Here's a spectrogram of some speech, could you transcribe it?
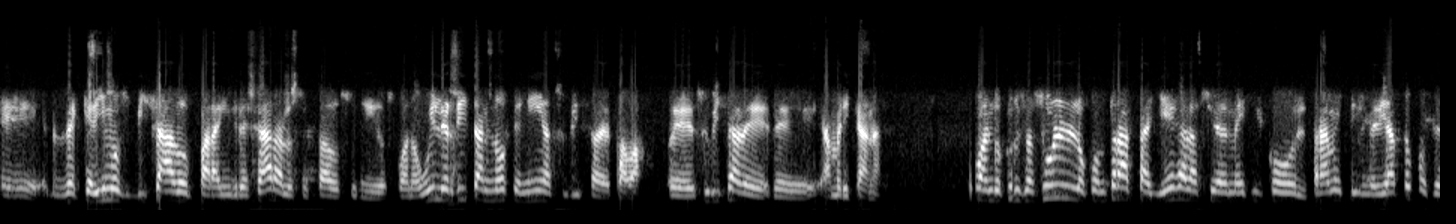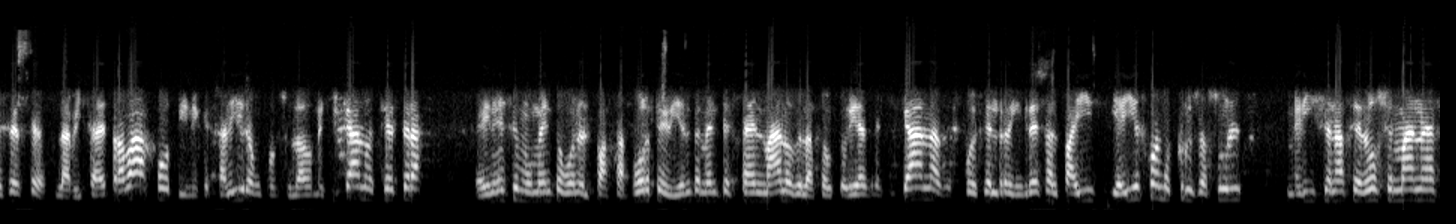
eh, requerimos visado para ingresar a los Estados Unidos. Bueno, Willer Dita no tenía su visa de trabajo, eh, su visa de, de americana. Cuando Cruz Azul lo contrata, llega a la Ciudad de México, el trámite inmediato pues es ese, la visa de trabajo, tiene que salir a un consulado mexicano, etcétera. En ese momento, bueno, el pasaporte evidentemente está en manos de las autoridades mexicanas, después él reingresa al país y ahí es cuando Cruz Azul, me dicen hace dos semanas,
